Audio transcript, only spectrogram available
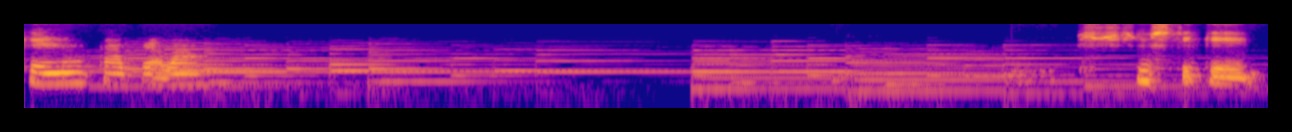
किरणों का प्रवाह। सृष्टि के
